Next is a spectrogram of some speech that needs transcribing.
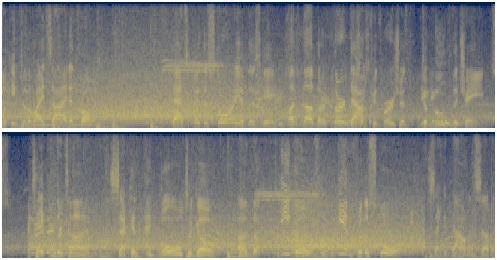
Looking to the right side and throwing. That's been the story of this game. Another third down conversion to move the chains. Taking their time. Second and goal to go. And the Eagles in for the score. Second down and seven.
